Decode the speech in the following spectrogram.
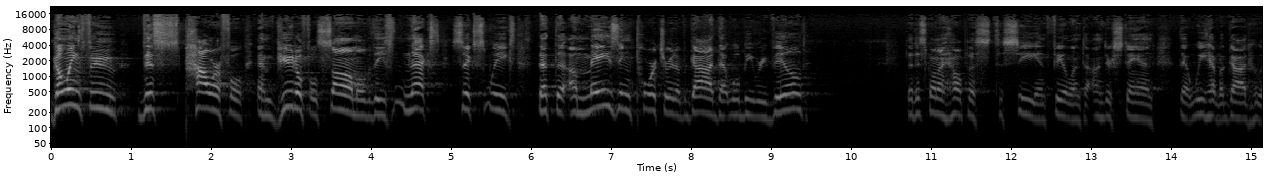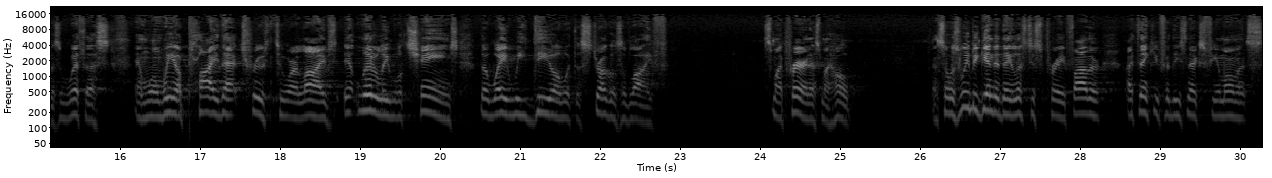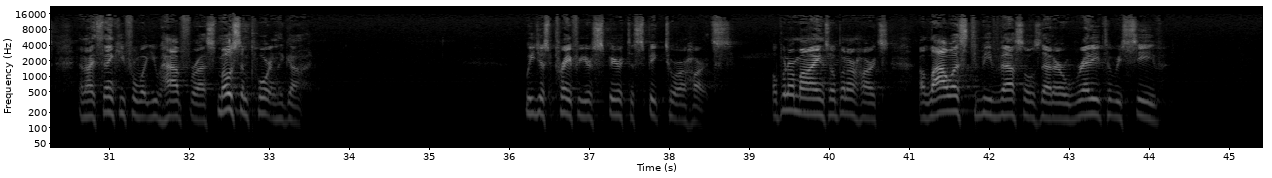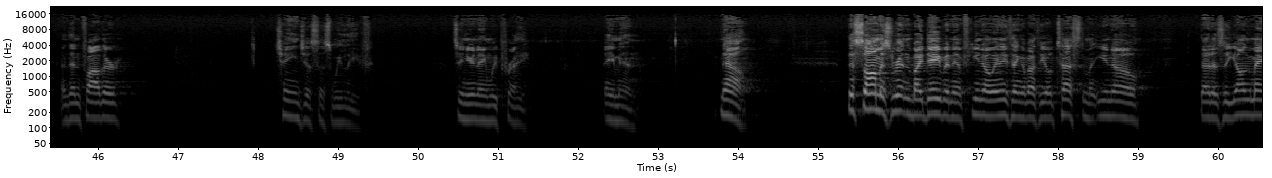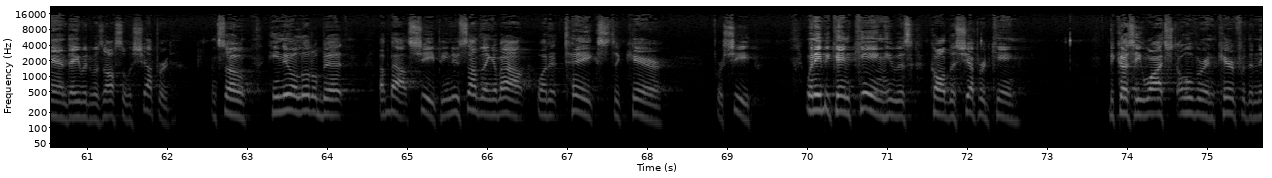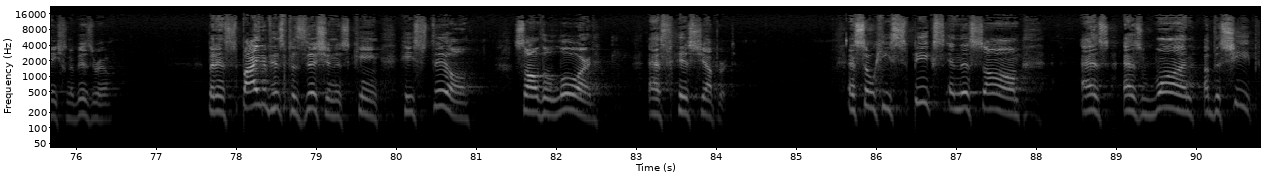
going through this powerful and beautiful psalm over these next six weeks, that the amazing portrait of God that will be revealed that it's going to help us to see and feel and to understand that we have a God who is with us. And when we apply that truth to our lives, it literally will change the way we deal with the struggles of life. It's my prayer and it's my hope. And so as we begin today, let's just pray. Father, I thank you for these next few moments, and I thank you for what you have for us. Most importantly, God, we just pray for your spirit to speak to our hearts. Open our minds, open our hearts. Allow us to be vessels that are ready to receive. And then, Father, change us as we leave. It's in your name we pray. Amen. Now, this psalm is written by David, and if you know anything about the Old Testament, you know that as a young man, David was also a shepherd. And so he knew a little bit about sheep. He knew something about what it takes to care for sheep. When he became king, he was called the shepherd king because he watched over and cared for the nation of Israel. But in spite of his position as king, he still saw the Lord as his shepherd. And so he speaks in this psalm as, as one of the sheep.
